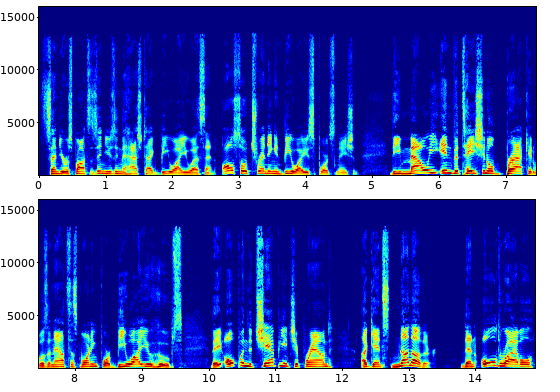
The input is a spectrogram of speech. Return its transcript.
send your responses in using the hashtag BYUSN. Also trending in BYU Sports Nation. The Maui Invitational bracket was announced this morning for BYU Hoops. They opened the championship round against none other than old rival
